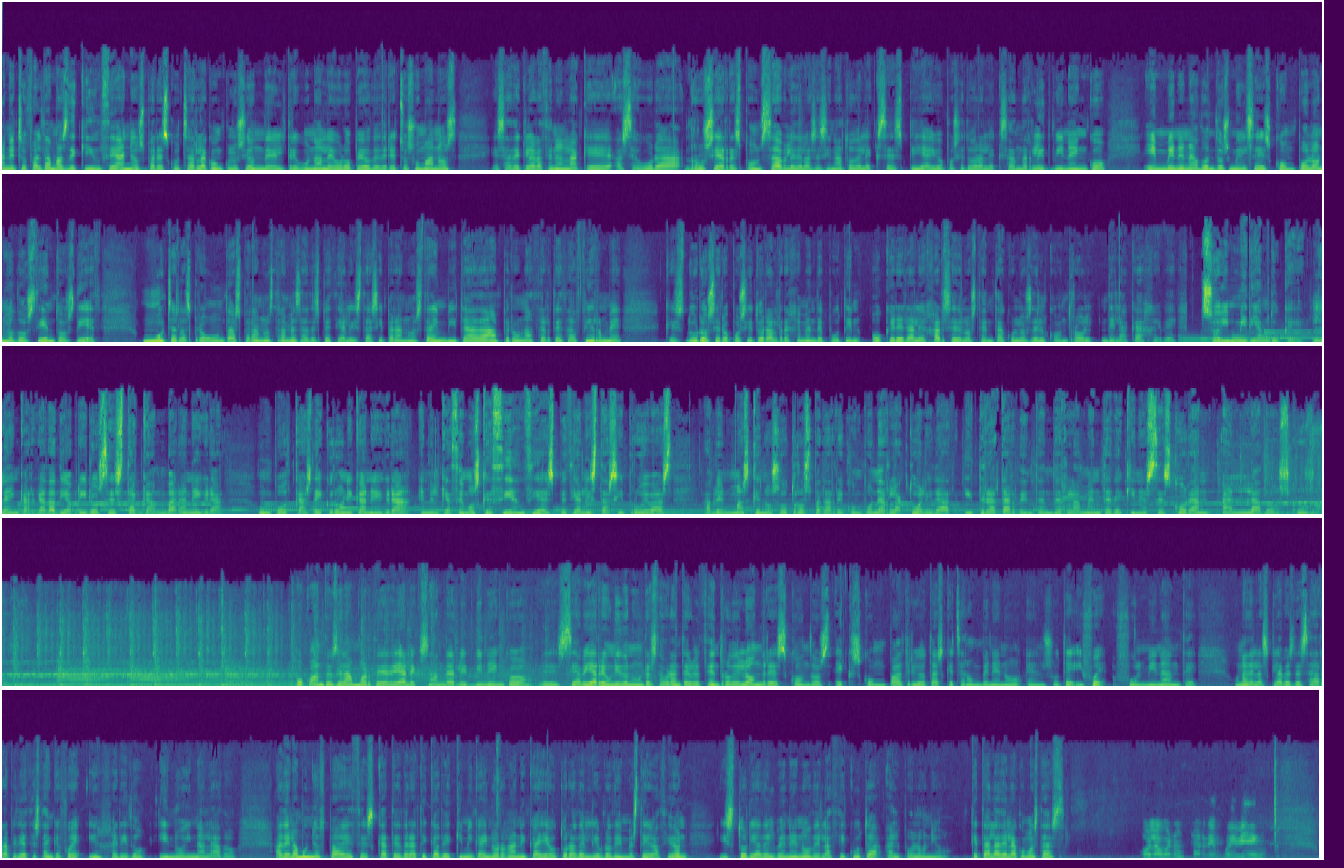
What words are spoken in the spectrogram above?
Han hecho falta más de 15 años para escuchar la conclusión del Tribunal Europeo de Derechos Humanos, esa declaración en la que asegura Rusia responsable del asesinato del ex espía y opositor Alexander Litvinenko, envenenado en 2006 con polonio 210. Muchas las preguntas para nuestra mesa de especialistas y para nuestra invitada, pero una certeza firme, que es duro ser opositor al régimen de Putin o querer alejarse de los tentáculos del control de la KGB. Soy Miriam Duque, la encargada de abriros esta Gambara Negra, un podcast de crónica En el que hacemos que ciencia, especialistas y pruebas hablen más que nosotros para recomponer la actualidad y tratar de entender la mente de quienes se escoran al lado oscuro. Poco antes de la muerte de Alexander Litvinenko, eh, se había reunido en un restaurante del centro de Londres con dos excompatriotas que echaron veneno en su té y fue fulminante. Una de las claves de esa rapidez está en que fue ingerido y no inhalado. Adela Muñoz Páez es catedrática de Química Inorgánica y autora del libro de investigación Historia del veneno de la cicuta al polonio. ¿Qué tal, Adela? ¿Cómo estás? Hola, buenas tardes. Muy bien.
